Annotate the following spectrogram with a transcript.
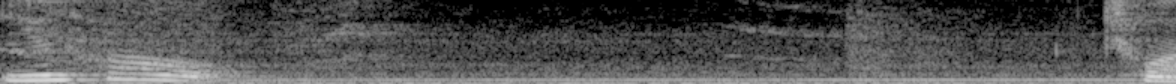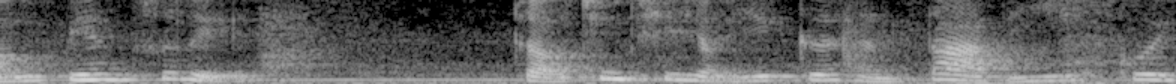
然后床边这里走进去有一个很大的衣柜，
